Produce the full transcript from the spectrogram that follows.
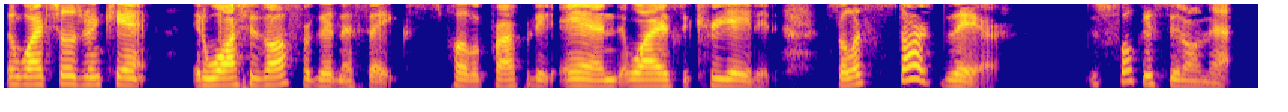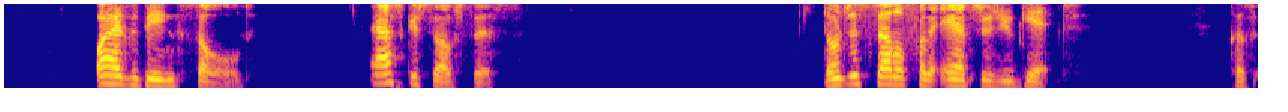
and why children can't it washes off for goodness sakes public property and why is it created? So let's start there. Just focus in on that. Why is it being sold? Ask yourselves this. Don't just settle for the answers you get because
